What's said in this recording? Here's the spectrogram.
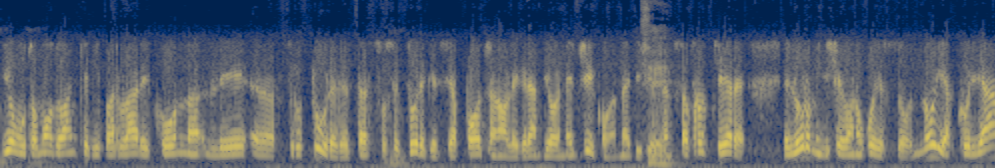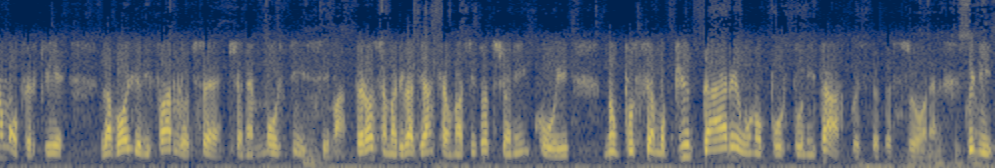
Io ho avuto modo anche di parlare con le eh, strutture del terzo settore che si appoggiano alle grandi ONG come Medici sì. Senza Frontiere e loro mi dicevano questo, noi accogliamo perché la voglia di farlo c'è, ce n'è moltissima, però siamo arrivati anche a una situazione in cui non possiamo più dare un'opportunità a queste persone. Eh, Quindi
